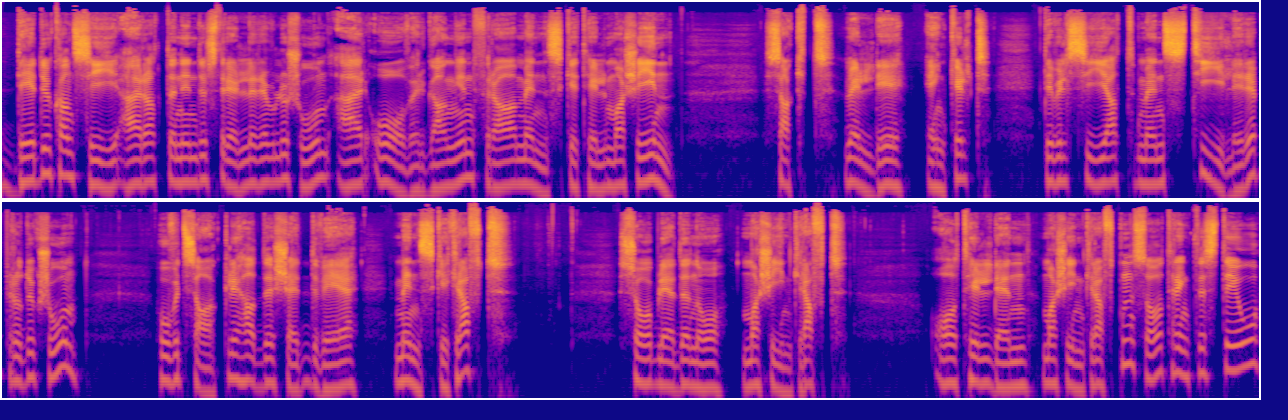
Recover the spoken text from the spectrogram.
Det du kan si er at den industrielle revolusjon er overgangen fra menneske til maskin. Sagt veldig enkelt, det vil si at mens tidligere produksjon hovedsakelig hadde skjedd ved menneskekraft, så ble det nå maskinkraft. Og til den maskinkraften så trengtes det jo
